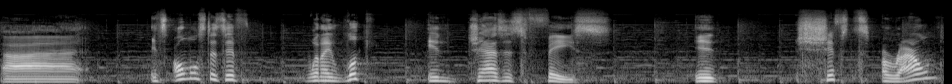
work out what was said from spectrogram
Uh, it's almost as if when I look in Jazz's face, it shifts around,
